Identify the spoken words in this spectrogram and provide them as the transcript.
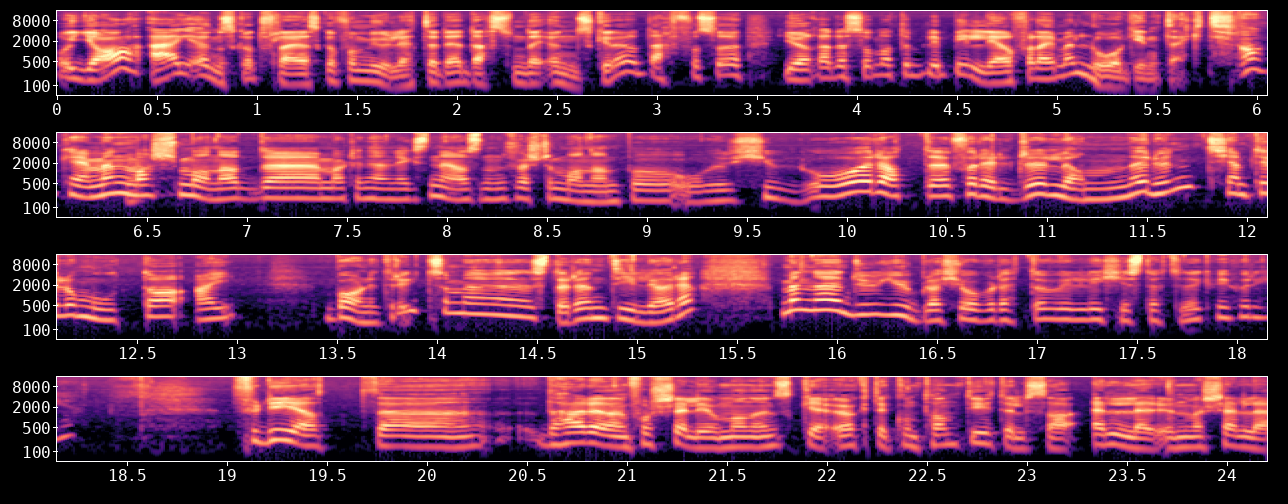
Og ja, jeg ønsker at flere skal få mulighet til det dersom de ønsker det. og Derfor så gjør jeg det sånn at det blir billigere for dem med låg inntekt. Ok, Men mars måned eh, Martin Henriksen, er altså den første måneden på over 20 år at eh, foreldre landet rundt kommer til å motta ei barnetrygd som er større enn tidligere. Men du jubla ikke over dette og vil ikke støtte det. Hvorfor ikke? Fordi at uh, det her er en forskjell i om man ønsker økte kontantytelser eller universelle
